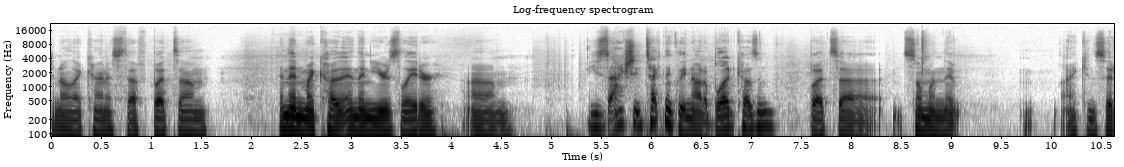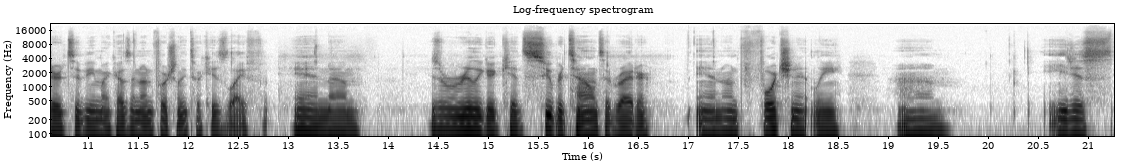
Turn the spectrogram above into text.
and all that kind of stuff. But um, and then my cousin, and then years later, um, he's actually technically not a blood cousin, but uh, someone that I consider to be my cousin. Unfortunately, took his life, and um, he's a really good kid, super talented writer, and unfortunately, um, he just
